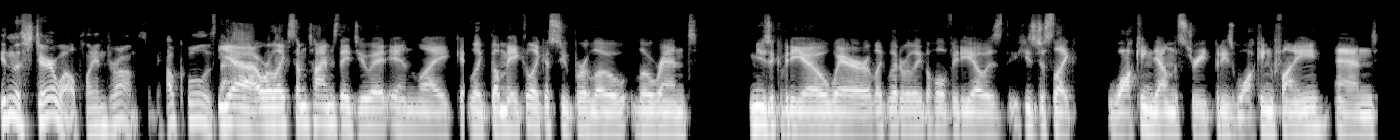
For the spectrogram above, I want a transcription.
he's in the stairwell playing drums. I mean, how cool is that? Yeah, or like sometimes they do it in like like they'll make like a super low low rent music video where like literally the whole video is he's just like walking down the street, but he's walking funny, and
